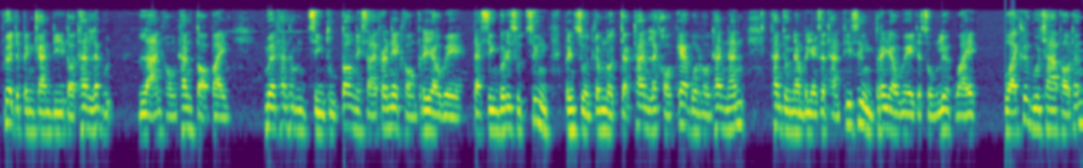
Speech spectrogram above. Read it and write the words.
เพื่อจะเป็นการดีต่อท่านและบุตร หลานของท่านต่อไป เมื่อท่านทำสิ่งถูกต้องในสายพระเนตรของพระยาเว แต่สิ่งบริสุทธิ์ซึ่งเป็นส่วนกำหนดจากท่านและของแก้บนของท่านนั้น ท่านจงนำไปยังสถานที่ซึ่งพระยาเวจะทรงเลือกไว้ ถวายเครื่องบูชาเผาทั้ง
